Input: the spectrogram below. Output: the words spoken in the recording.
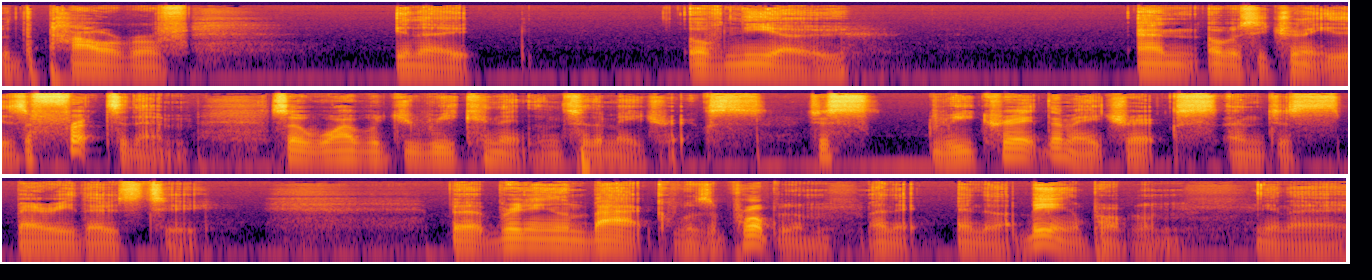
with the power of, you know, of Neo, and obviously Trinity is a threat to them. So why would you reconnect them to the Matrix? Just recreate the Matrix and just bury those two. But bringing them back was a problem, and it ended up being a problem, you know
